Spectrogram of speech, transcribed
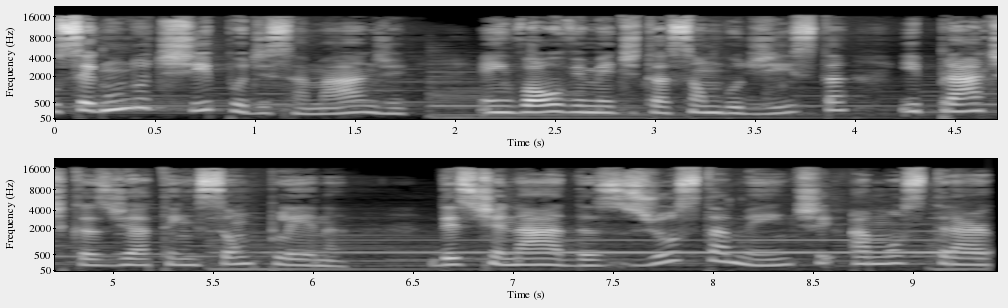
O segundo tipo de samadhi envolve meditação budista e práticas de atenção plena, destinadas justamente a mostrar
